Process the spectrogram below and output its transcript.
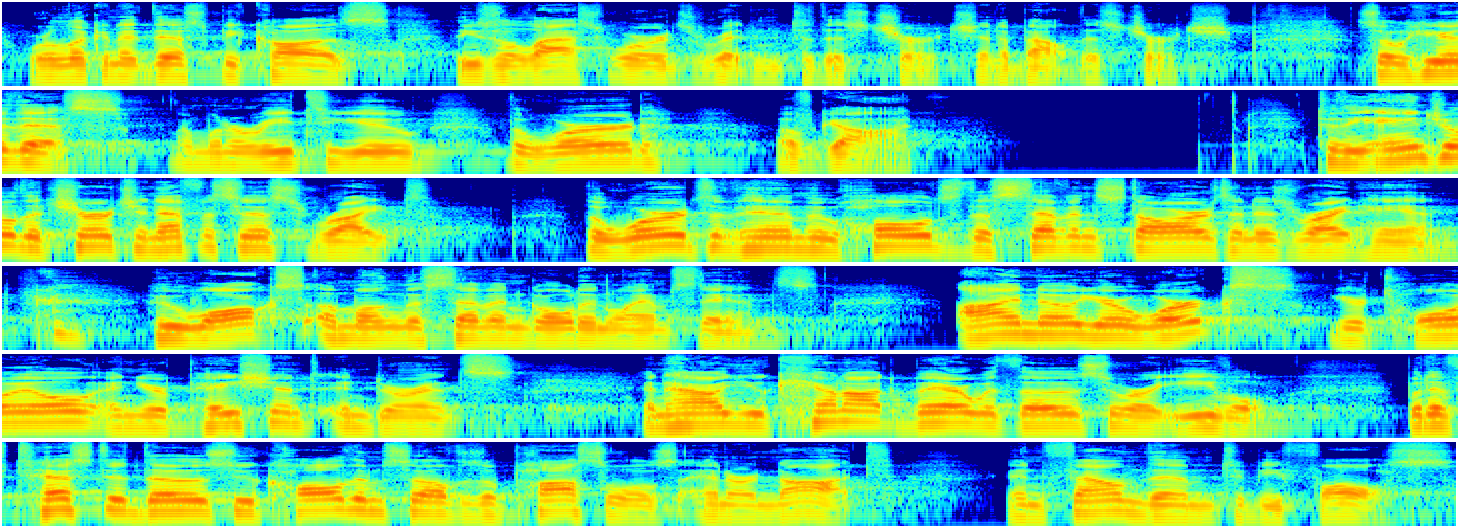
We're looking at this because these are the last words written to this church and about this church. So hear this. I'm going to read to you the word of God. To the angel of the church in Ephesus, write the words of him who holds the seven stars in his right hand, who walks among the seven golden lampstands. I know your works, your toil, and your patient endurance, and how you cannot bear with those who are evil, but have tested those who call themselves apostles and are not, and found them to be false.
